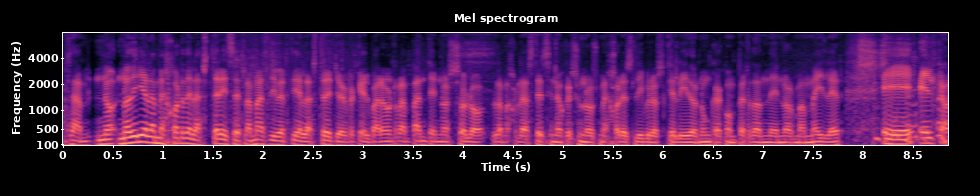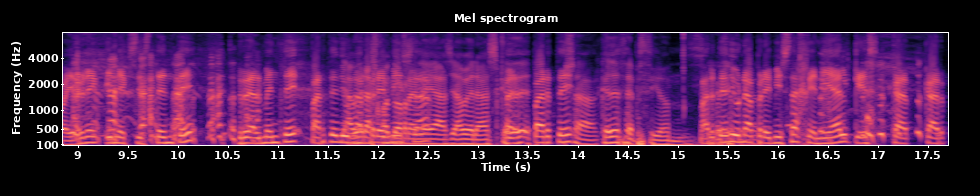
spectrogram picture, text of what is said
O sea, no, no diría la mejor de las tres, es la más divertida de las tres. Yo creo que El varón rampante no es solo la mejor de las tres, sino que es uno de los mejores libros que he leído nunca, con perdón de Norman Mailer. Eh, el caballero ine- inexistente realmente parte de ya una verás cuando premisa... releas, ya verás. Qué, Pa- parte- o sea, qué decepción. Parte de una premisa genial que es Car- Car-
